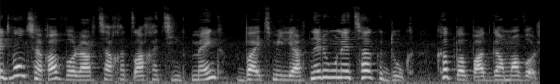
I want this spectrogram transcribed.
այդ ոնց եղավ որ Արցախը ծախեցինք մենք բայց միլիարդներ ունեցաք դուք ԿՊ պատգամավոր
